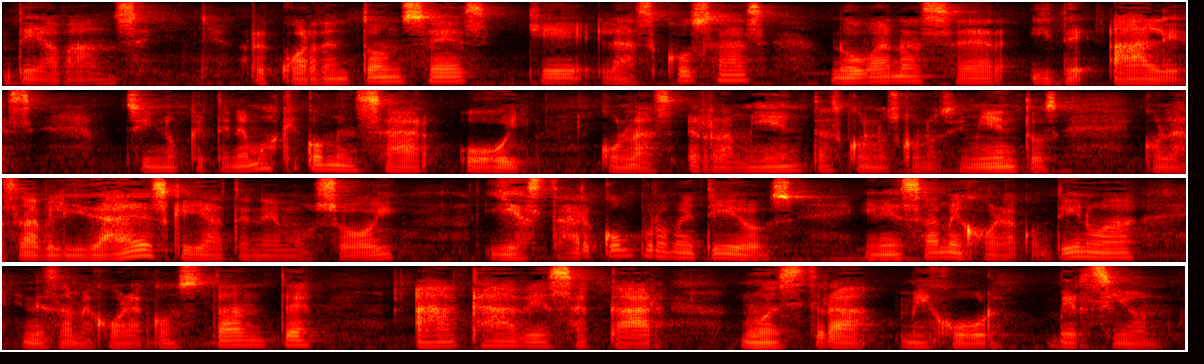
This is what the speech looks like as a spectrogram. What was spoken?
de avance. Recuerda entonces que las cosas no van a ser ideales, sino que tenemos que comenzar hoy con las herramientas, con los conocimientos, con las habilidades que ya tenemos hoy y estar comprometidos en esa mejora continua, en esa mejora constante, a cada vez sacar nuestra mejor versión.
